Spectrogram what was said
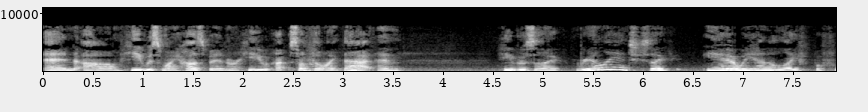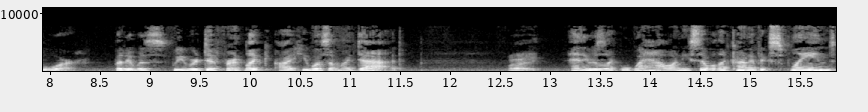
and um, he was my husband, or he uh, something like that." And he was like, "Really?" And she's like, "Yeah, we had a life before, but it was we were different. Like, I, he wasn't my dad." Right. And he was like, "Wow!" And he said, "Well, that kind of explained."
